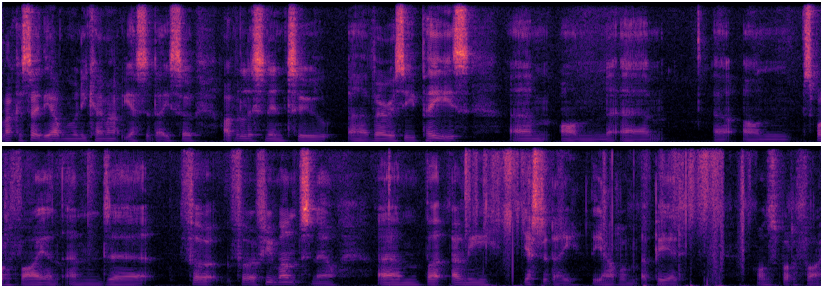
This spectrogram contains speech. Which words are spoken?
like I say, the album only came out yesterday, so I've been listening to uh, various EPs um, on um, uh, on Spotify and, and uh, for for a few months now, um, but only yesterday the album appeared on Spotify.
